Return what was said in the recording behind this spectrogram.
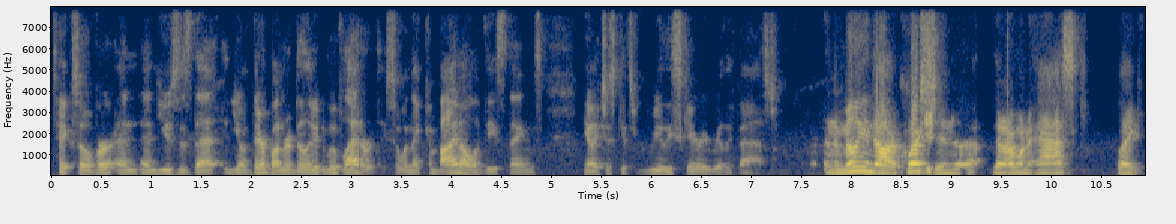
takes over and and uses that you know their vulnerability to move laterally. So when they combine all of these things you know it just gets really scary really fast. And the million dollar question that, that i want to ask like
